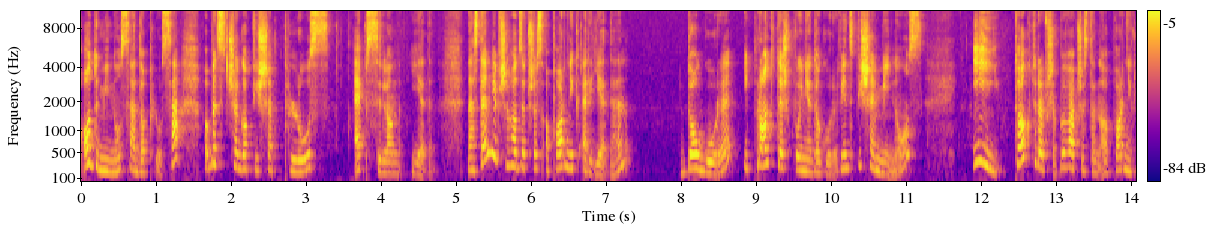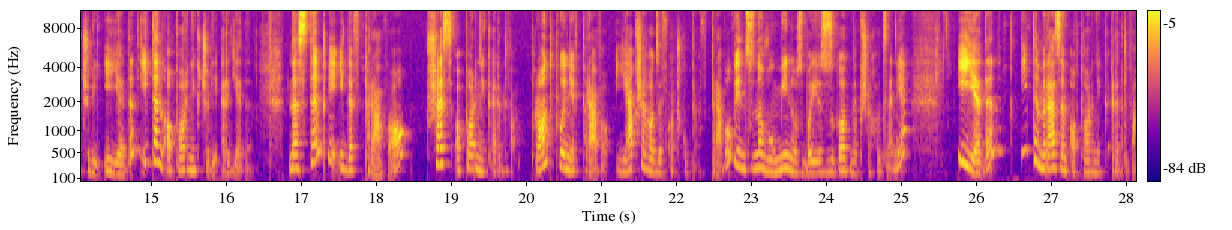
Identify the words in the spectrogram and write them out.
od minusa do plusa, wobec czego piszę plus epsilon 1. Następnie przechodzę przez opornik R1 do góry i prąd też płynie do góry, więc piszę minus i to, które przepływa przez ten opornik, czyli I1 i ten opornik, czyli R1. Następnie idę w prawo przez opornik R2. Prąd płynie w prawo ja przechodzę w oczku w prawo, więc znowu minus, bo jest zgodne przechodzenie. I1 i tym razem opornik R2.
